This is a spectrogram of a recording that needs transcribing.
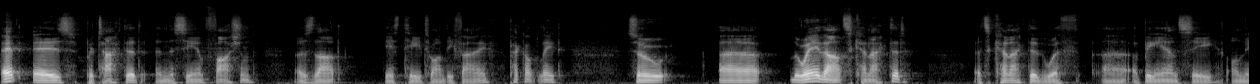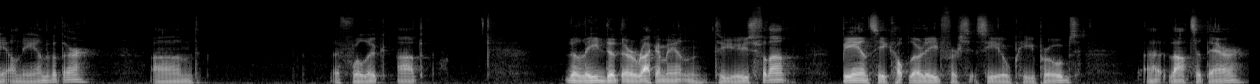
it is protected in the same fashion as that HT25 pickup lead. So uh, the way that's connected, it's connected with uh, a BNC on the on the end of it there, and if we look at the lead that they're recommending to use for that, BNC coupler lead for COP probes, uh, that's it there.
